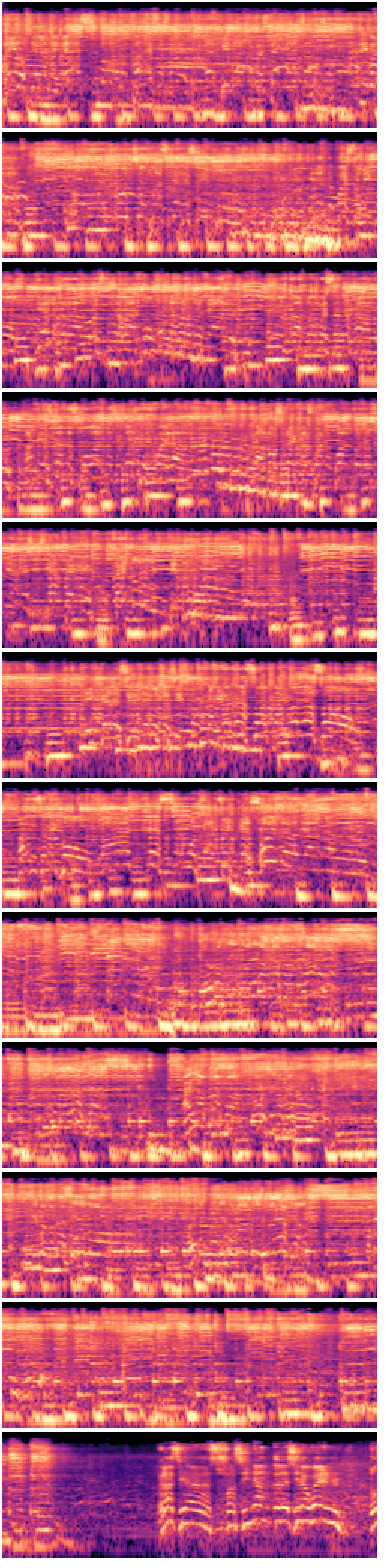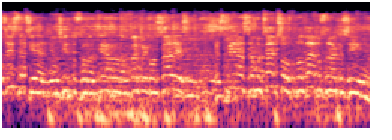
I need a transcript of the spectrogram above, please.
Ahí lo tiene. Esto parece ser el jinete festeja, estamos arriba. No hay mucho más que decir. Jinete puesto, mijo. Bien agarrado, espalda abajo, una mano real. El no me está dejado. Aquí están las cubanas de esta escuela. La Luz Texas, Guanajuato, 2017. Penúltima lugar. ¿Y qué decirle, muchachito? Cayó el lazo, cayó el lazo. Bájese, mijo. Bájese, muchacho, y que suene la diana. Pero un ratito ahí en la plaza donde vamos. Muchísimas gracias. Ahí en la plaza, todo chico Perú. Seguimos complaciendo. Ahorita un ratito más, muchísimas gracias. Gracias, fascinante de Sirahuel. Nos dice el Diosito sobre la tierra, don Pepe González. Despídanse, muchachos, nos vemos en la que sigue.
